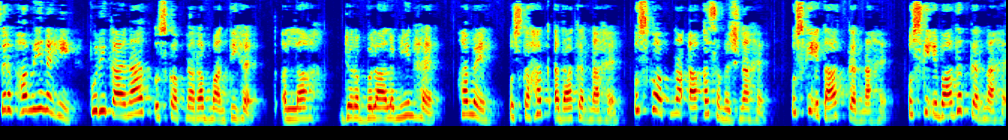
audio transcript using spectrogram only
صرف ہم ہی نہیں، پوری کائنات اس کو اپنا رب مانتی ہے۔ تو اللہ جو رب العالمین ہے، ہمیں اس کا حق ادا کرنا ہے۔ اس کو اپنا آقا سمجھنا ہے۔ اس کی اطاعت کرنا ہے۔ اس کی عبادت کرنا ہے۔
